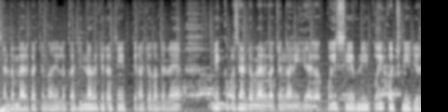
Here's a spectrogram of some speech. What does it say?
ਪਰਸੈਂਟ ਅਮਰੀਕਾ ਚੰਗਾ ਨਹੀਂ ਲੱਗਾ, ਜਿੰਨਾ ਕਿ ਚਿਰ ਅਸੀਂ 13 14 ਦਿਨ ਰਹੇ ਆ 1% ਅਮਰੀਕਾ ਚੰਗਾ ਨਹੀਂ ਜਾਏਗਾ ਕੋਈ ਸੇਫ ਨਹੀਂ, ਕੋਈ ਕੁਛ ਨਹੀਂ ਜੇ ਉਹ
